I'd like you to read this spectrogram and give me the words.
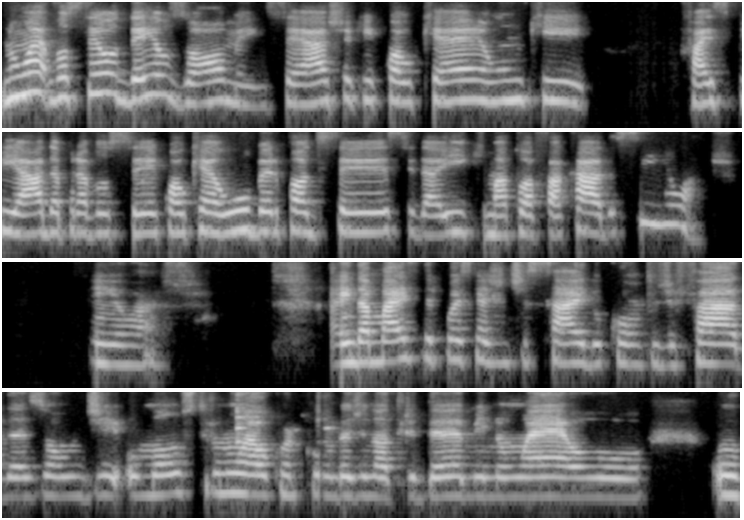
Não é, você odeia os homens, você acha que qualquer um que faz piada para você, qualquer Uber pode ser esse daí que matou a facada? Sim, eu acho. Sim, eu acho. Ainda mais depois que a gente sai do conto de fadas, onde o monstro não é o corcunda de Notre Dame, não é o, o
